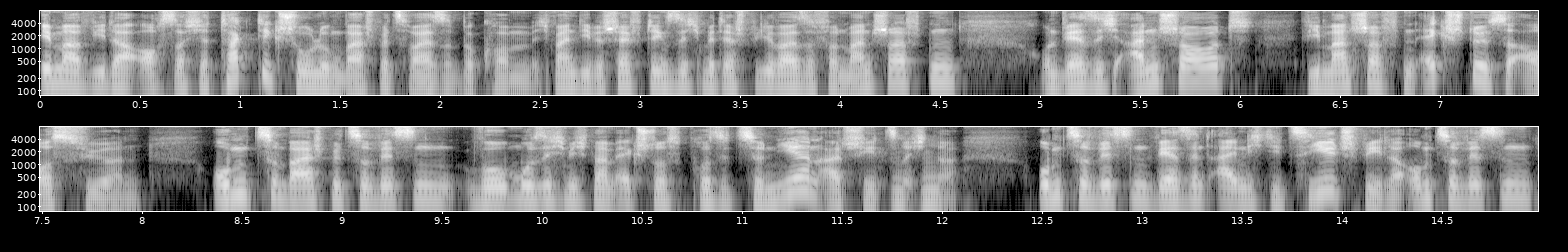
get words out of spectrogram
immer wieder auch solche Taktikschulungen beispielsweise bekommen. Ich meine, die beschäftigen sich mit der Spielweise von Mannschaften und wer sich anschaut, wie Mannschaften Eckstöße ausführen, um zum Beispiel zu wissen, wo muss ich mich beim Eckstoß positionieren als Schiedsrichter, mhm. um zu wissen, wer sind eigentlich die Zielspieler, um zu wissen,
